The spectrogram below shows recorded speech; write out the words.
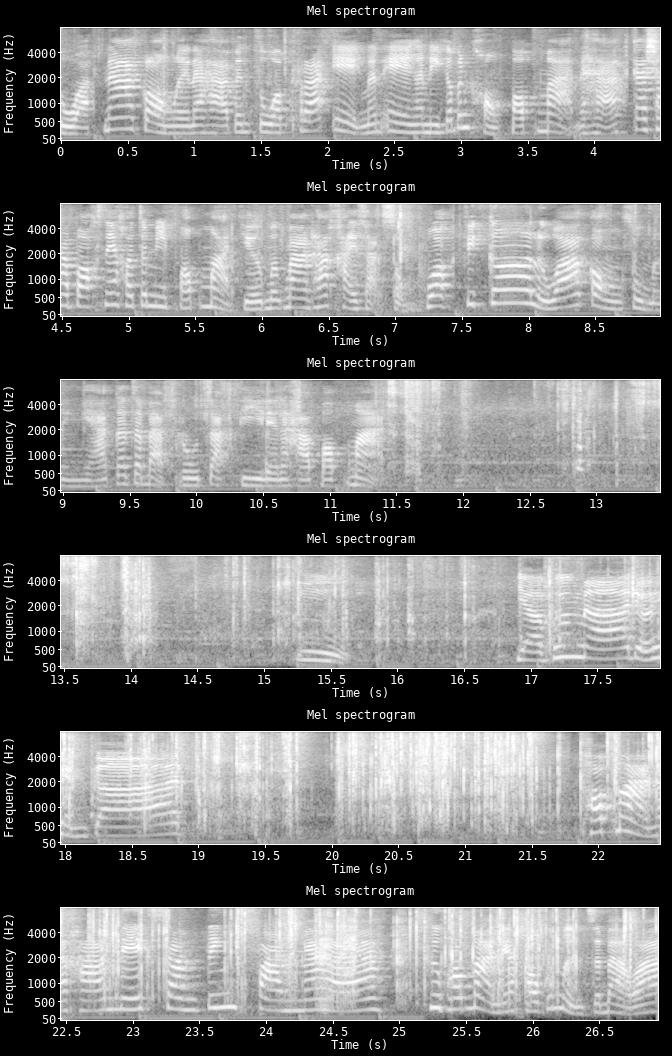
ตัวหน้ากล่องเลยนะคะ เป็นตัวพระเอกนั่นเอง อันนี้ก็เป็นของ Pop Mart นะคะ กาชาบ็อกซ์เนี่ยเขาจะมี Pop Mart เยอะมาก ๆ ถ้าใครสะสมพวกฟิกเกอร์หรือว่ากล่องสุ่มอะไรเงี้ย ก็จะแบบรู้จักดีเลยนะคะ Pop Mart นี่อย่าพึ่งนะ เดี๋ยวเห็นกา ร์ดพ็อปมาร์นะคะ make something fun นะคะ คือพ็อปมาร์เนี่ยเขาก็เหมือนจะแบบว่า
